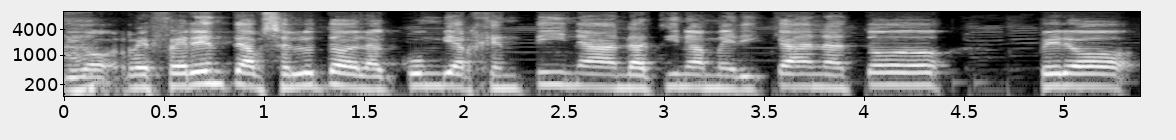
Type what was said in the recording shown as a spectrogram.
digo, referente absoluto de la cumbia argentina, latinoamericana, todo, pero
